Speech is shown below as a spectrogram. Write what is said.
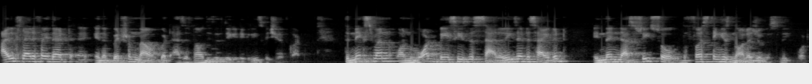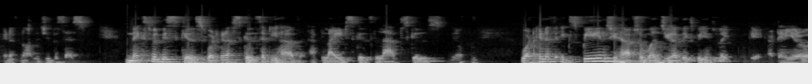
I will clarify that uh, in a bit from now, but as of now, these are the degrees which you have got. The next one, on what basis the salaries are decided in the industry. So the first thing is knowledge, obviously, what kind of knowledge you possess. Next will be skills, what kind of skill set you have, applied skills, lab skills, you know, what kind of experience you have. So once you have the experience, like, okay, a 10 year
